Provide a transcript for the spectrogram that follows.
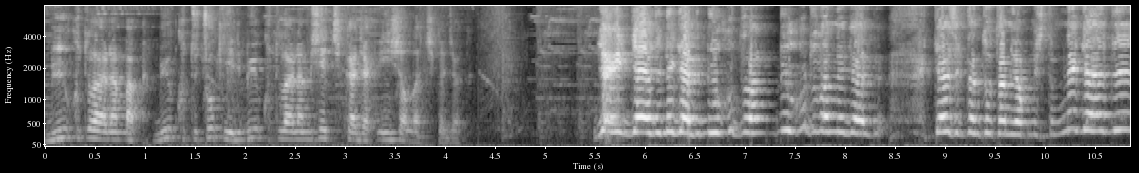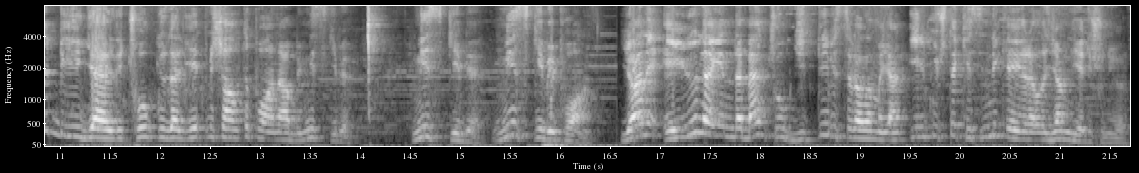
Büyük kutulardan bak. Büyük kutu çok iyiydi. Büyük kutulardan bir şey çıkacak. İnşallah çıkacak. Ya geldi ne geldi büyük kutudan büyük kutudan ne geldi gerçekten totem yapmıştım ne geldi bir geldi çok güzel 76 puan abi mis gibi mis gibi mis gibi puan yani Eylül ayında ben çok ciddi bir sıralama yani ilk üçte kesinlikle yer alacağım diye düşünüyorum.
